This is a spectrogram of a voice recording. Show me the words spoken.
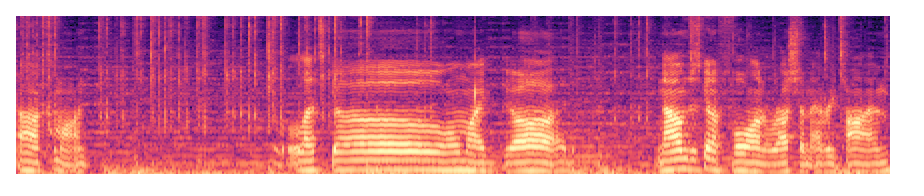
Oh, come on. Let's go. Oh my god. Now I'm just gonna full on rush them every time.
